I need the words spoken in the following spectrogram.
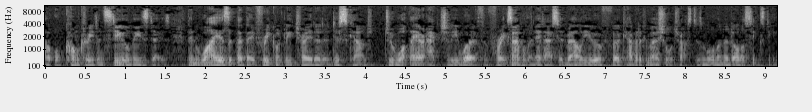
or concrete and steel these days, then why is it that they frequently trade at a discount to what they are actually worth? For example, the net asset value of uh, Capita Commercial Trust is more than $1.60.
